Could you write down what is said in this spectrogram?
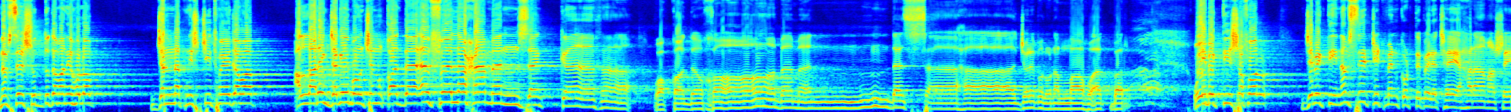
নফসের শুদ্ধতা মানে হলো জান্নাত নিশ্চিত হয়ে যাওয়া। আল্লাহ আরেক জায়গায় বলছেন, কদ আফলাহা যাক্কাহা وقد خاب من دساها জোরে বলুন আল্লাহু আকবার ওই ব্যক্তি সফল যে ব্যক্তি নফসের ট্রিটমেন্ট করতে পেরেছে হারাম আসে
